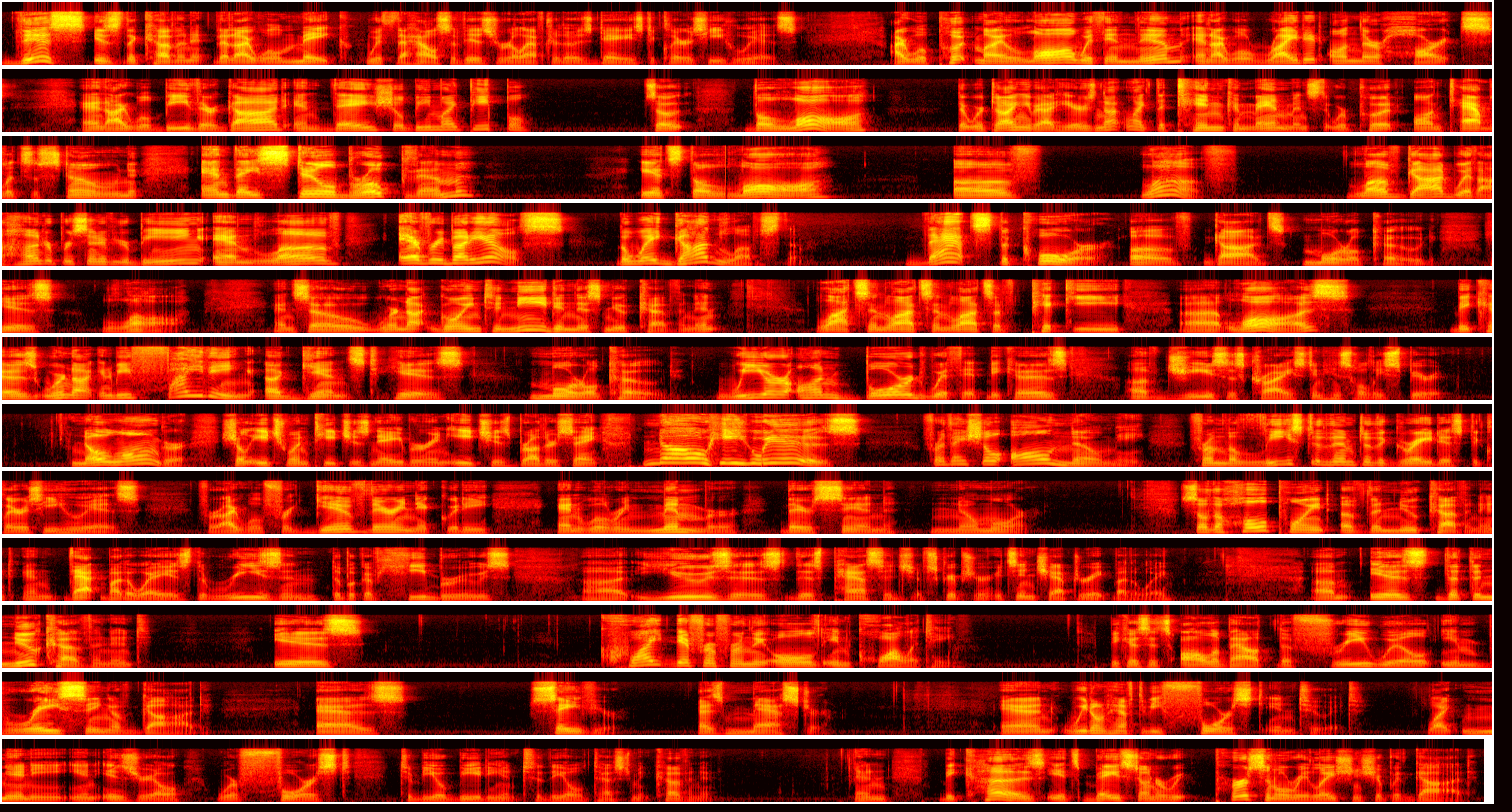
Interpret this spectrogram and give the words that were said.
This is the covenant that I will make with the house of Israel after those days, declares he who is. I will put my law within them, and I will write it on their hearts. And I will be their God, and they shall be my people. So the law that we're talking about here is not like the Ten Commandments that were put on tablets of stone and they still broke them. It's the law of love. Love God with 100% of your being and love everybody else the way God loves them. That's the core of God's moral code, His law. And so we're not going to need in this new covenant lots and lots and lots of picky uh, laws because we're not going to be fighting against His moral code. We are on board with it because of Jesus Christ and His Holy Spirit. No longer shall each one teach his neighbor and each his brother, saying, Know he who is, for they shall all know me, from the least of them to the greatest, declares he who is. For. I will forgive their iniquity and will remember their sin no more. So, the whole point of the new covenant, and that, by the way, is the reason the book of Hebrews uh, uses this passage of Scripture, it's in chapter 8, by the way, um, is that the new covenant is quite different from the old in quality because it's all about the free will embracing of God as Savior, as Master. And we don't have to be forced into it, like many in Israel were forced to be obedient to the Old Testament covenant. And because it's based on a re- personal relationship with God,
